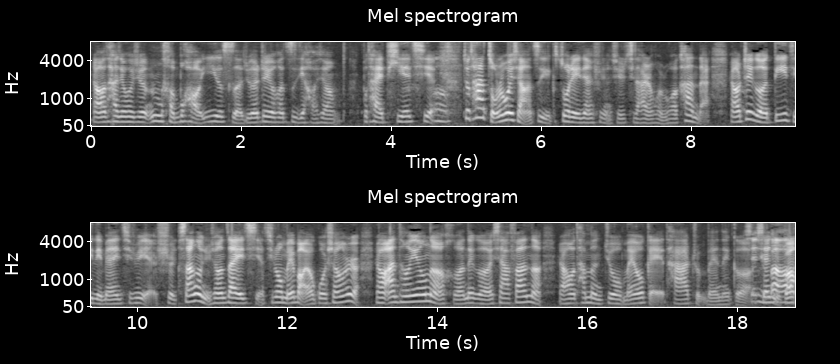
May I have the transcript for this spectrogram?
然后他就会觉得嗯很不好意思，觉得这个和自己好像不太贴切。嗯就他总是会想自己做这一件事情，其实其他人会如何看待。然后这个第一集里面其实也是三个女生在一起，其中美宝要过生日，然后安藤英呢和那个夏帆呢，然后他们就没有给她准备那个仙女棒仙女棒。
